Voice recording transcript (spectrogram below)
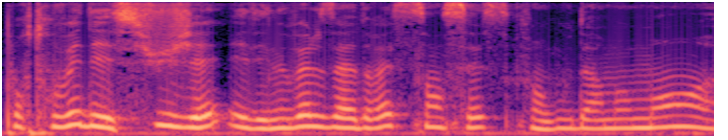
pour trouver des sujets et des nouvelles adresses sans cesse? Enfin, au bout d'un moment.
